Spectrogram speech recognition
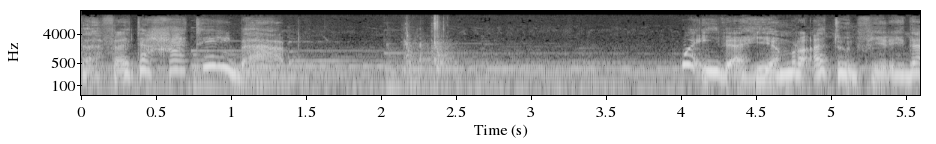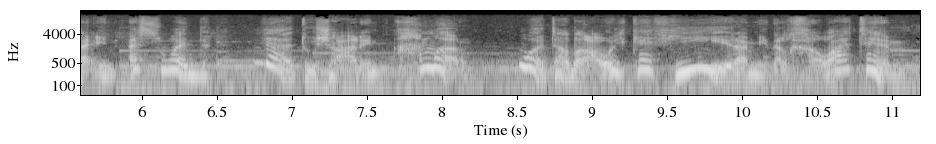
ففتحت الباب. وإذا هي امرأة في رداء أسود ذات شعر أحمر وتضع الكثير من الخواتم.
